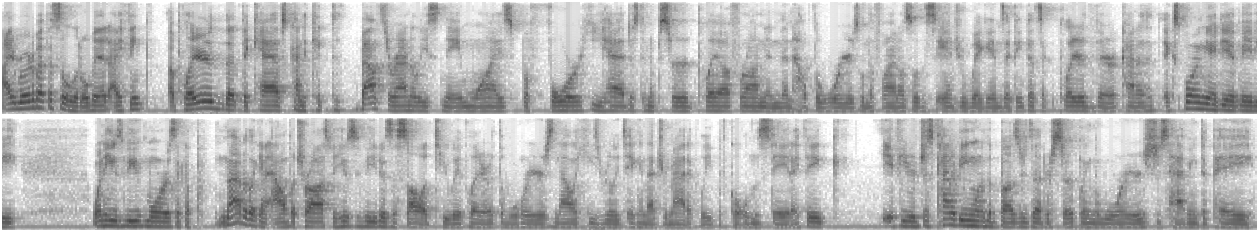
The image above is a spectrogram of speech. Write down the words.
I wrote about this a little bit. I think a player that the Cavs kind of kicked, bounced around at least name wise before he had just an absurd playoff run and then helped the Warriors win the finals. So this Andrew Wiggins. I think that's a player that they're kind of exploring the idea of maybe when he was viewed more as like a not like an albatross, but he was viewed as a solid two way player at the Warriors. Now like he's really taken that dramatic leap with Golden State. I think if you're just kind of being one of the buzzards that are circling the Warriors, just having to pay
